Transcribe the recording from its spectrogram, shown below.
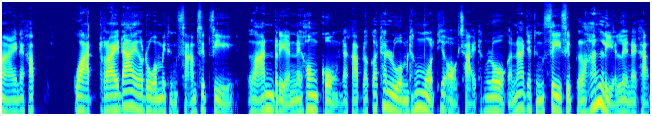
มายนะครับ กวาดรายได้รวมไปถึง 34 ล้านเหรียญในฮ่องกงนะครับ แล้วก็ถ้ารวมทั้งหมดที่ออกฉายทั้งโลกน่าจะถึง 40 ล้านเหรียญเลยนะครับ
